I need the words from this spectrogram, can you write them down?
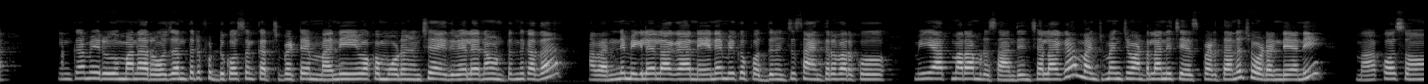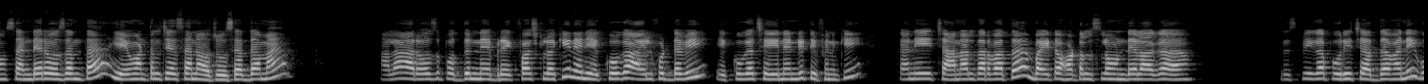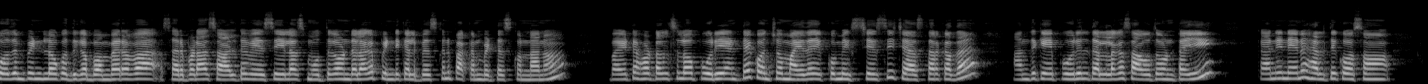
ఇంకా మీరు మన రోజంతటి ఫుడ్ కోసం ఖర్చు పెట్టే మనీ ఒక మూడు నుంచి ఐదు వేలైనా ఉంటుంది కదా? అవన్నీ మిగిలేలాగా నేనే మీకు పొద్దు నుంచి సాయంత్రం వరకు మీ ఆత్మారాముడు సాధించేలాగా మంచి మంచి వంటలన్నీ చేసి పెడతాను చూడండి అని. మా కోసం సండే రోజంతా ఏ వంటలు చేశానో చూసేద్దామా? అలా ఆ రోజు పొద్దున్నే బ్రేక్ఫాస్ట్లోకి నేను ఎక్కువగా ఆయిల్ ఫుడ్ అవి ఎక్కువగా చేయనండి టిఫిన్కి. కానీ చానాల తర్వాత బయట హోటల్స్లో ఉండేలాగా క్రిస్పీగా పూరి చేద్దామని గోధుమ పిండిలో కొద్దిగా బొంబాయి రవ్వ సరిపడా సాల్ట్ వేసి ఇలా స్మూత్గా ఉండేలాగా పిండి కలిపేసుకుని పక్కన పెట్టేసుకున్నాను. బయట హోటల్స్లో పూరి అంటే కొంచెం మైదా ఎక్కువ మిక్స్ చేసి చేస్తారు కదా అందుకే పూరీలు తెల్లగా సాగుతూ ఉంటాయి. కానీ నేను హెల్తీ కోసం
